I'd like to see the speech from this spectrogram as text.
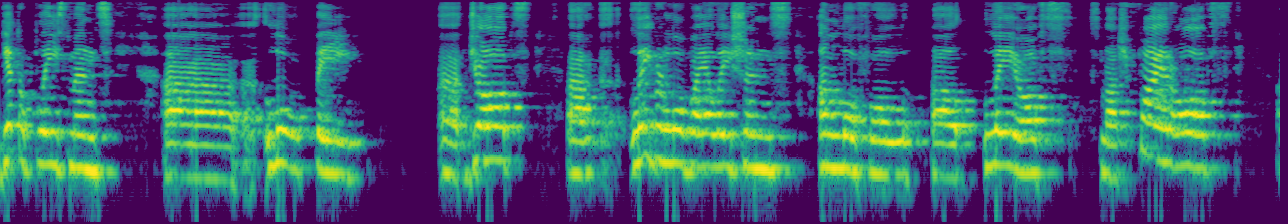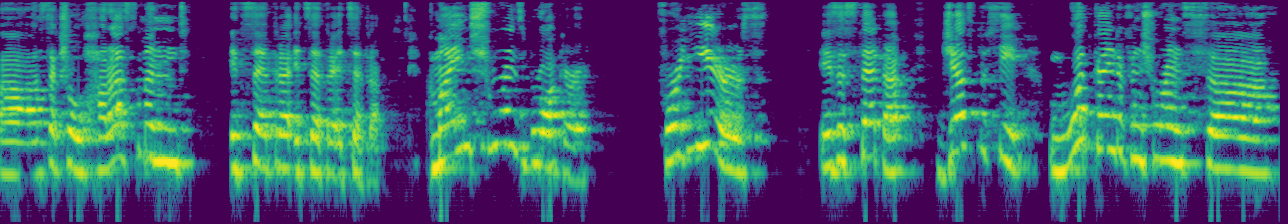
ghetto placements, uh, low pay uh, jobs, uh, labor law violations, unlawful uh, layoffs slash fire offs, uh, sexual harassment, etc., etc., etc. My insurance broker for years is a setup just to see what kind of insurance, uh,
